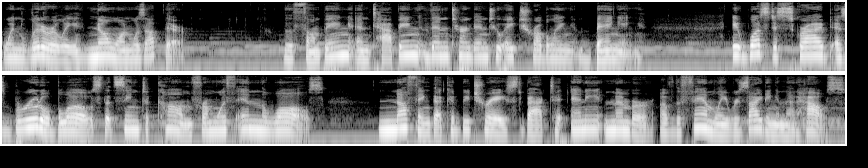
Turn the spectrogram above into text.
when literally no one was up there. The thumping and tapping then turned into a troubling banging. It was described as brutal blows that seemed to come from within the walls. Nothing that could be traced back to any member of the family residing in that house.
